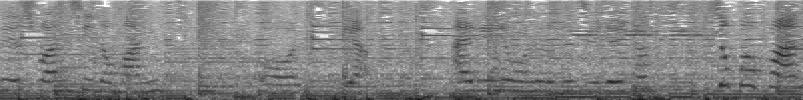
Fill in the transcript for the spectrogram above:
least once in a month. Or yeah, I really want to do this video. It was super fun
